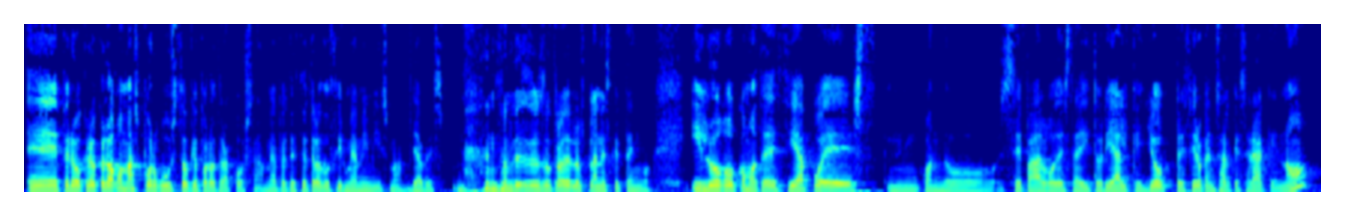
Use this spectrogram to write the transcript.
pero creo que lo hago más por gusto que por otra cosa. Me apetece traducirme a mí misma, ya ves. Entonces es otro de los planes que tengo. Y luego, como te decía, pues mm, cuando sepa algo de esta editorial, que yo prefiero pensar que será que no,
